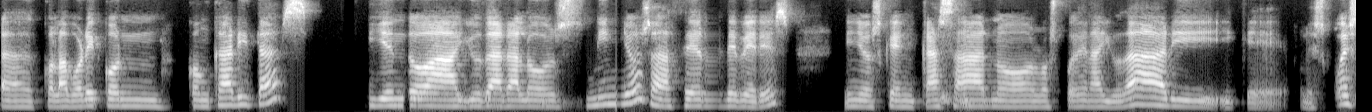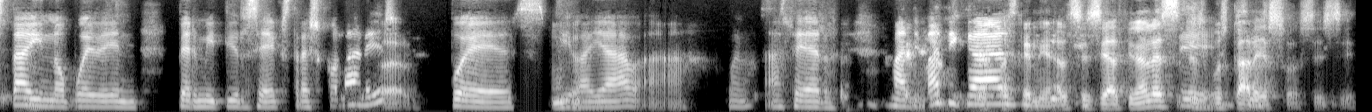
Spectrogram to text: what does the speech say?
eh, colaboré con, con Caritas yendo a ayudar a los niños a hacer deberes, niños que en casa no los pueden ayudar y, que les cuesta y no pueden permitirse extraescolares, pues iba ya a, bueno, hacer matemáticas. Genial, sí, sí, al final es, buscar eso, sí, sí.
